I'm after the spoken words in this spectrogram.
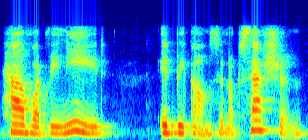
have what we need, it becomes an obsession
